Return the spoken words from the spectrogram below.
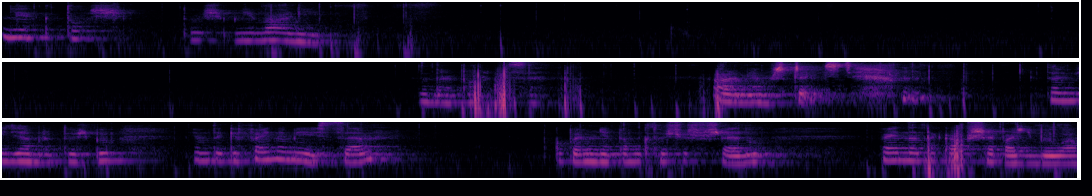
Nie, ktoś, ktoś mnie wali. Dobra, poradzę. Ale miałam szczęście. Tam widziałam, że ktoś był. Miałam takie fajne miejsce. Tylko pewnie tam ktoś już wszedł. Fajna taka przepaść była.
